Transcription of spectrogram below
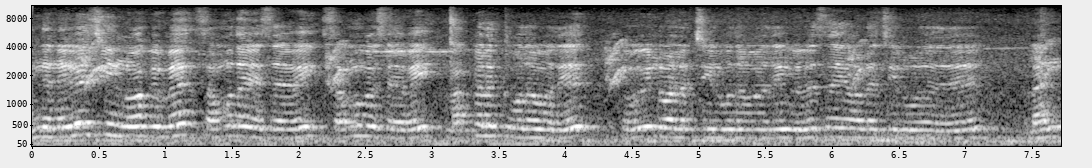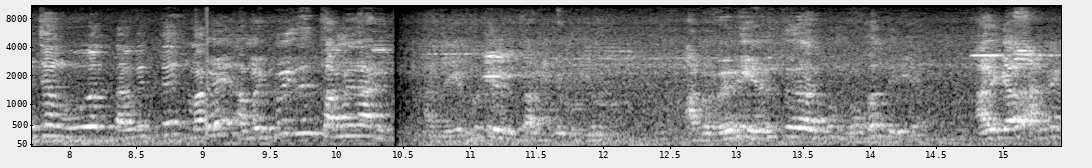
இந்த நிகழ்ச்சியின் நோக்கமே சமுதாய சேவை சமூக சேவை மக்களுக்கு உதவுவது தொழில் வளர்ச்சியில் உதவுவது விவசாய வளர்ச்சியில் உதவுவது லஞ்சம் ஊழல் தவிர்த்து மக்கள் அமைப்பு இது தமிழ்நாடு. அது எப்படி அமைக்க முடியும் அப்ப வெறும் எழுத்துதாருக்கும் முகம் தெரியும் அதுக்காக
